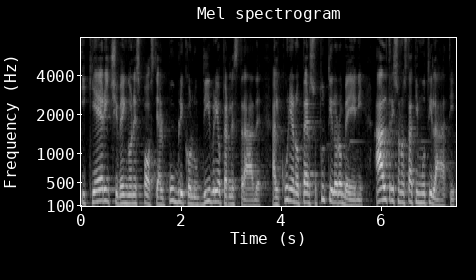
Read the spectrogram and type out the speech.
i chierici vengono esposti al pubblico ludibrio per le strade, alcuni hanno perso tutti i loro beni, altri sono stati mutilati,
